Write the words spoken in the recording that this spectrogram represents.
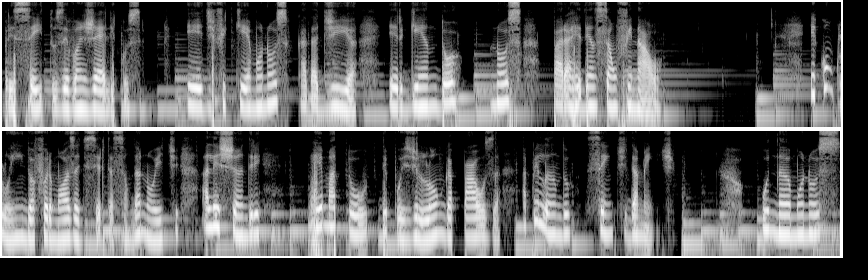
preceitos evangélicos. Edifiquemo-nos cada dia, erguendo-nos para a redenção final. E concluindo a formosa dissertação da noite, Alexandre rematou depois de longa pausa, apelando sentidamente: Unamo-nos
